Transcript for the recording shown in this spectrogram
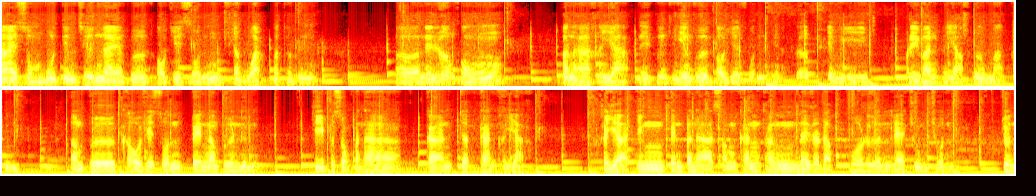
นายสมบูรณ์เต็มชื่นนายอำเภอเขาเจสนจังหวัดพัทลุงในเรื่องของปัญหาขยะในพื้นที่อำเภอเขาเจสนเนี่ยเริ่มจะมีปริมาณขยะเพิ่มมากขึ้นอำเภอเขาเจสนเป็นอำเภอหนึ่ง ที่ประสบปัญหาการจัดการขยะ ขยะจึงเป็นปัญหาสำคัญทั้งในระดับครัวเรือนและชุมชน จน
